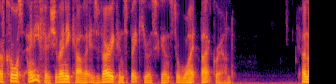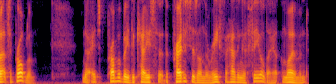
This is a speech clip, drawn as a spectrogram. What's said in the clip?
Of course, any fish of any colour is very conspicuous against a white background, and that's a problem. Know, it's probably the case that the predators on the reef are having a field day at the moment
